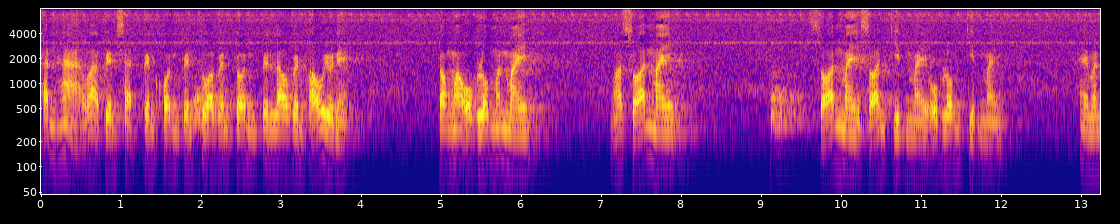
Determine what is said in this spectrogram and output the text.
ขันห้าว่าเป็นสัตว์เป็นคนเป็นตัวเป็นตน เป็นเราเป็นเขาอยู่นี่ต้องมาอบรมมันใหม่ มาสอนใหม่ สอนใหม่ สอนจิตใหม่ อบรมจิตใหม่ ให้มัน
